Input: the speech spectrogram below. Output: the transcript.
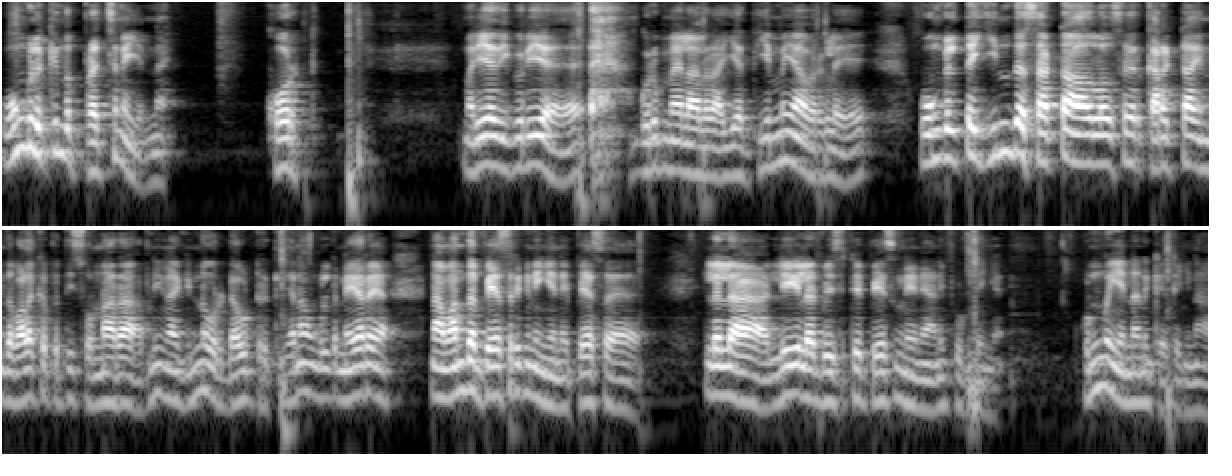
உங்களுக்கு இந்த பிரச்சனை என்ன? கோர்ட். மரியாதைக்குரிய குரூப் மேலாளர் ஐயா தீமையா அவர்களே உங்கள்கிட்ட இந்த சட்ட ஆலோசகர் கரெக்டாக இந்த வழக்கை பற்றி சொன்னாரா அப்படின்னு எனக்கு இன்னும் ஒரு டவுட் இருக்குது ஏன்னா உங்கள்கிட்ட நேரம் நான் வந்த பேசுகிறதுக்கு நீங்கள் என்னை பேச இல்லை இல்லை லீகல் அட்வைஸ்கிட்டே பேசுங்க என்னை அனுப்பி விட்டீங்க. உண்மை என்னன்னு கேட்டிங்கன்னா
